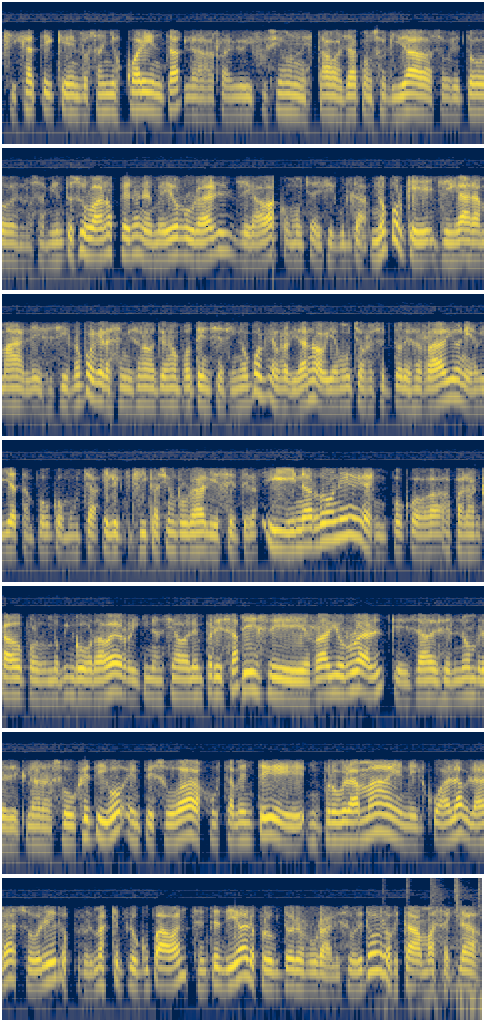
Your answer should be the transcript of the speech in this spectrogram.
Fíjate que en los años 40 la radiodifusión estaba ya consolidada, sobre todo en los ambientes urbanos, pero en el medio rural llegaba con mucha dificultad. No porque llegara mal, es decir, no porque las emisoras no tenían potencia, sino porque en realidad no había muchos receptores de radio, ni había tampoco mucha electrificación rural y etcétera. Y Nardone, un poco apalancado por don Domingo Bordaberry, financiaba la empresa, desde Radio Rural, que ya desde el nombre declara su objetivo, empezó a justamente un programa en el cual hablara sobre los problemas que preocupaban, se entendía, a los productores rurales, sobre todo los que estaban más aislados.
